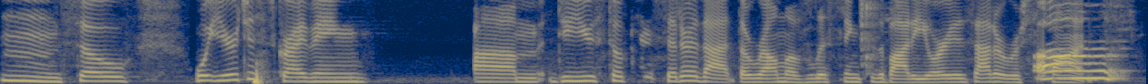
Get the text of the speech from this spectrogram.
Hmm. So, what you're describing, um, do you still consider that the realm of listening to the body, or is that a response? Um,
